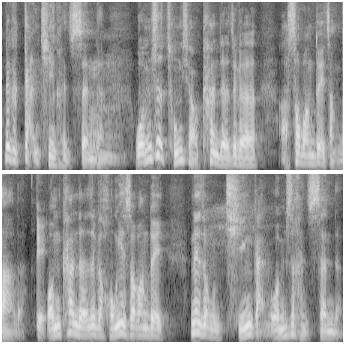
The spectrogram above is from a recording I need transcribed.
那个感情很深的。我们是从小看着这个啊少棒队长大的，对，我们看的这个红叶少棒队那种情感，我们是很深的。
